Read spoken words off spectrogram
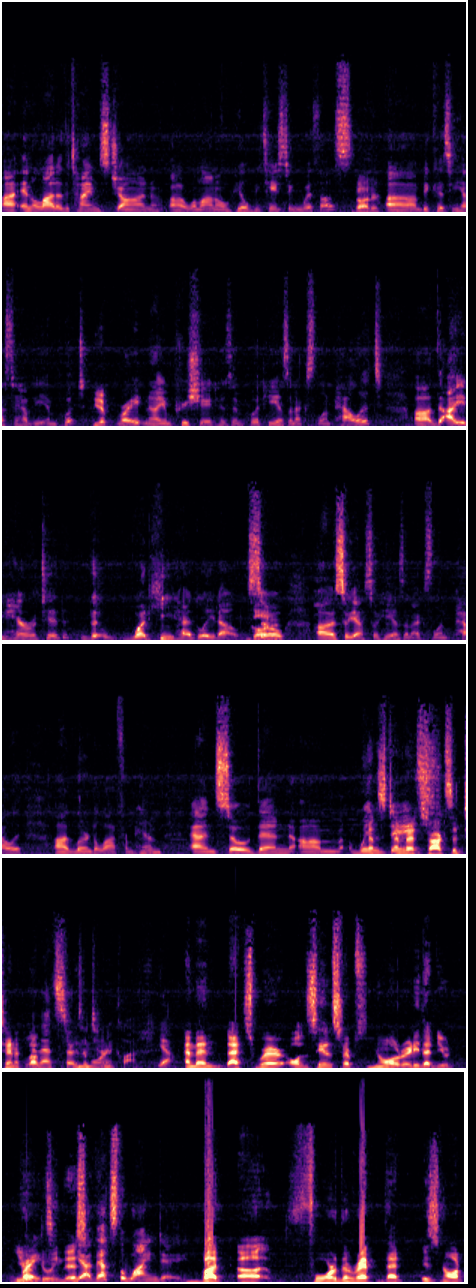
uh, and a lot of the times John uh, Wilano he'll be tasting with us. Got it. Uh, because he has to have the input. Yep. Right, and I appreciate his input. He has an excellent palate. Uh, the, I inherited the, what he had laid out. Got so, uh, so yeah, so he has an excellent palate. I learned a lot from him, and so then um, Wednesday. And that starts at 10 o'clock And that starts in the at morning? ten o'clock. Yeah. And then that's where all the sales reps know already that you're, you're right. doing this. Yeah, that's the wine day. But uh, for the rep that is not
